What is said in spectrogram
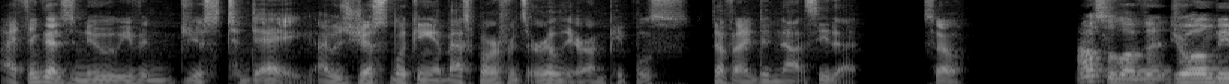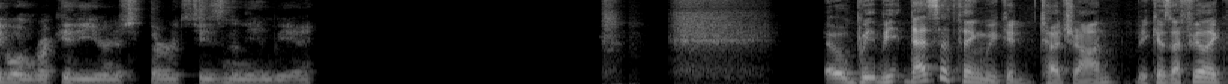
I think that's new even just today. I was just looking at Basketball Reference earlier on people's stuff and I did not see that. So I also love that Joel Embiid won Rookie of the Year in his third season in the NBA. Oh, we, that's a thing we could touch on because I feel like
